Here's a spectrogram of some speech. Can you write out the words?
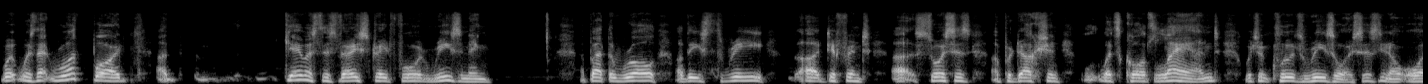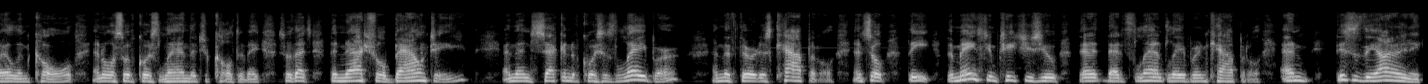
was that Rothbard uh, gave us this very straightforward reasoning about the role of these three uh, different uh, sources of production, what's called land, which includes resources, you know, oil and coal, and also, of course, land that you cultivate. So that's the natural bounty. And then second, of course, is labor, and the third is capital. And so the the mainstream teaches you that that's land, labor, and capital. And this is the irony.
